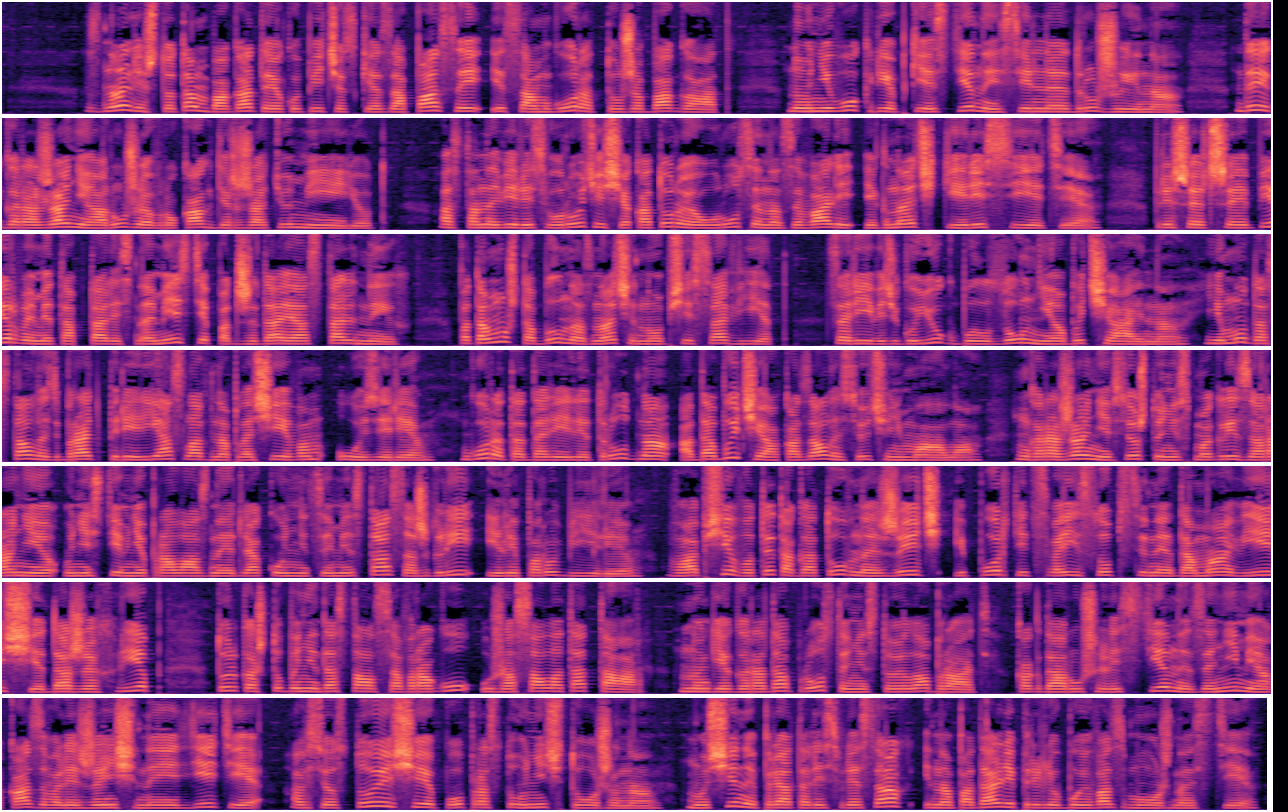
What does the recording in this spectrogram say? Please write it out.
Знали, что там богатые купеческие запасы и сам город тоже богат, но у него крепкие стены и сильная дружина, да и горожане оружие в руках держать умеют. Остановились в урочище, которое урусы называли Игнач-Кересетия. Пришедшие первыми топтались на месте, поджидая остальных, потому что был назначен общий совет – Царевич Гуюк был зол необычайно. Ему досталось брать Переяслав на Плащеевом озере. Город одолели трудно, а добычи оказалось очень мало. Горожане все, что не смогли заранее унести в непролазные для конницы места, сожгли или порубили. Вообще, вот эта готовность сжечь и портить свои собственные дома, вещи, даже хлеб, только чтобы не достался врагу, ужасала татар. Многие города просто не стоило брать. Когда рушились стены, за ними оказывались женщины и дети, а все стоящее попросту уничтожено. Мужчины прятались в лесах и нападали при любой возможности.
